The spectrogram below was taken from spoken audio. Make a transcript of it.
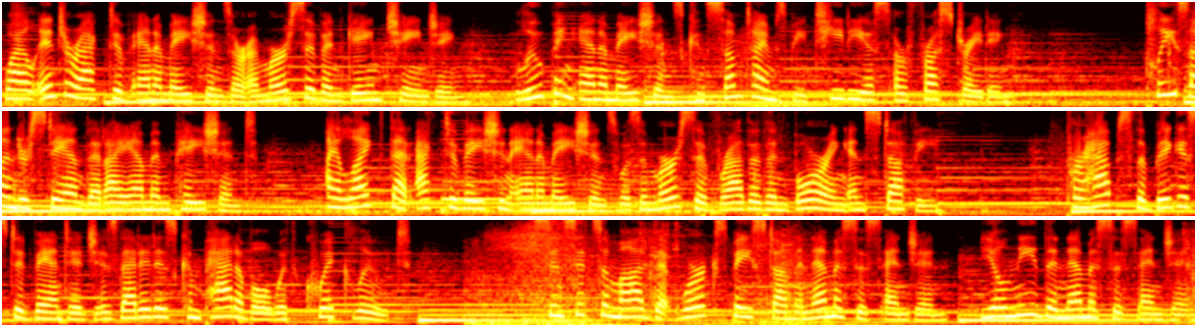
While interactive animations are immersive and game-changing, looping animations can sometimes be tedious or frustrating. Please understand that I am impatient. I liked that activation animations was immersive rather than boring and stuffy. Perhaps the biggest advantage is that it is compatible with Quick Loot. Since it's a mod that works based on the Nemesis engine, you'll need the Nemesis engine.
